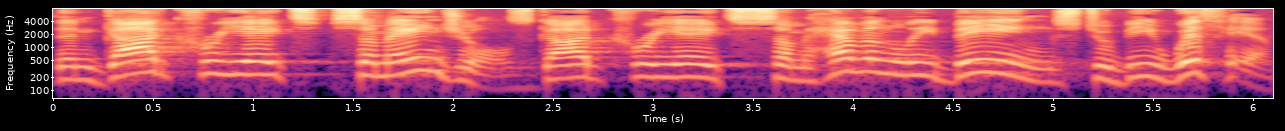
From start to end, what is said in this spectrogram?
Then God creates some angels. God creates some heavenly beings to be with him.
